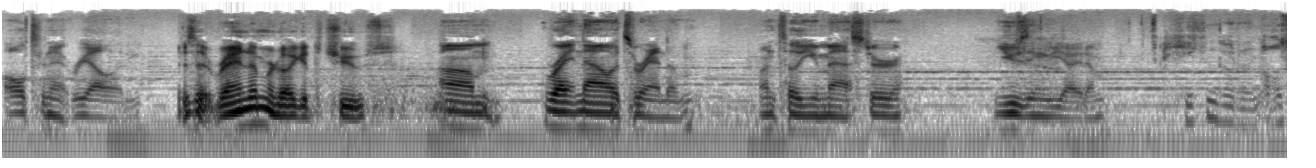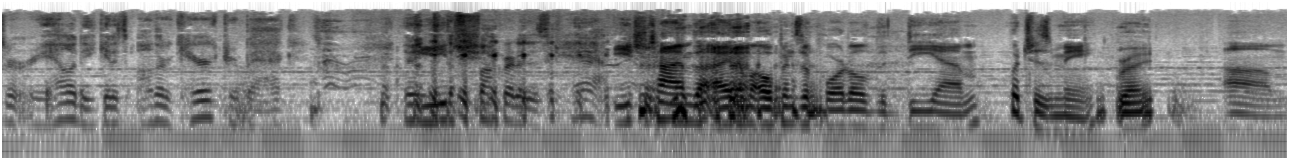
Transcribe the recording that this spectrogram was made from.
alternate reality. Is it random or do I get to choose? Um, right now, it's random until you master using the item. He can go to an alternate reality, get his other character back, and get the fuck rid of this cat. Each time the item opens a portal, the DM, which is me, Right. um,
